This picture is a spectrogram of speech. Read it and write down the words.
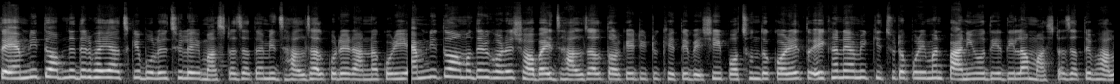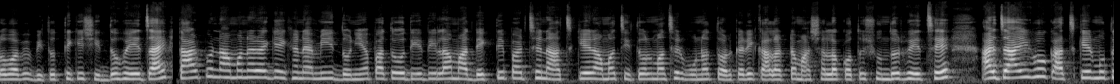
তো এমনি তো আপনাদের ভাই আজকে বলেছিল এই মাছটা যাতে আমি ঝাল ঝাল করে রান্না করি। এমনি তো আমাদের ঘরে সবাই ঝাল ঝাল তরকারিটা একটু খেতে বেশি পছন্দ করে। তো এখানে আমি কিছুটা পরিমাণ পানিও দিয়ে দিলাম, মাছটা যাতে ভালোভাবে ভিতর থেকে সিদ্ধ হয়ে যায়। তারপর নামানোর আগে এখানে আমি ধনিয়া পাতাও দিয়ে দিলাম। আর দেখতে পাচ্ছেন আজকের আমার চিতল মাছের বোনার তরকারি কালারটা মাসাল্লাহ কত সুন্দর হয়েছে। আর যাই হোক, আজকের মতো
